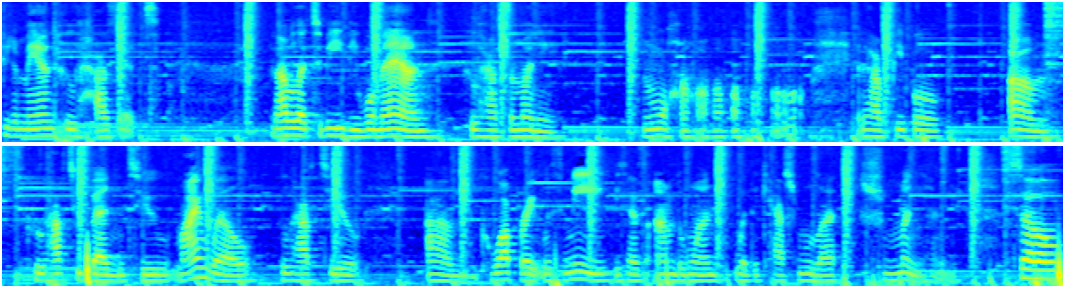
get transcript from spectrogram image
to the man who has it. And I would like to be the woman who has the money. and have people um, who have to bend to my will, who have to um, cooperate with me because I'm the one with the cash moolah money, honey. So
